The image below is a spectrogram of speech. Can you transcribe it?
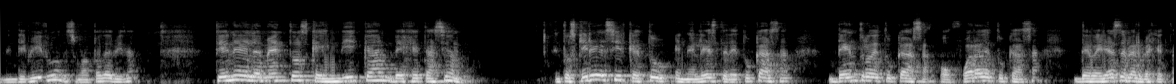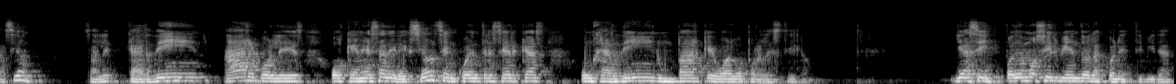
individuo, de su mapa de vida, tiene elementos que indican vegetación. Entonces quiere decir que tú en el este de tu casa dentro de tu casa o fuera de tu casa, deberías de ver vegetación, ¿sale? Jardín, árboles, o que en esa dirección se encuentre cerca un jardín, un parque o algo por el estilo. Y así podemos ir viendo la conectividad.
